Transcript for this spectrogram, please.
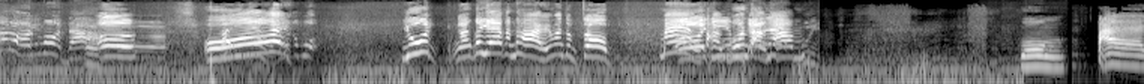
ก็ร้อนหมดอะ เออ โอ้ยหยุด งั้นก็แยกกันถ่ายให้มันจบจบๆแม่เออต่างดีคเหมือนนกัน ต่างท วง แตก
